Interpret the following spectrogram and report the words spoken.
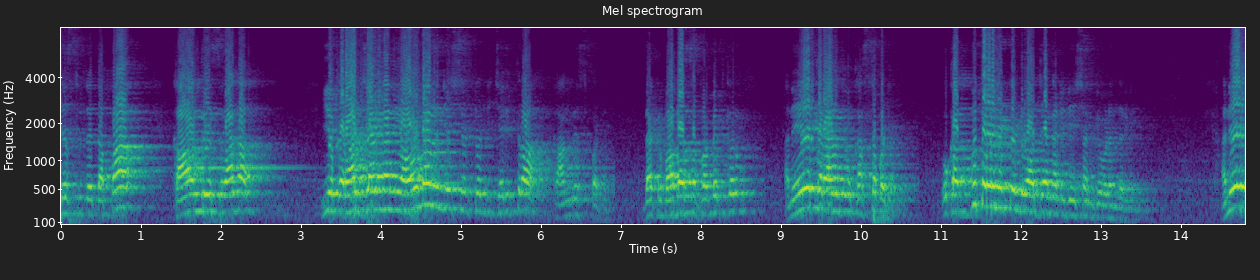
చేస్తుందే తప్ప కాంగ్రెస్ లాగా ఈ యొక్క రాజ్యాంగాన్ని అవమానం చేసినటువంటి చరిత్ర కాంగ్రెస్ పార్టీ డాక్టర్ బాబాసాహెబ్ అంబేద్కర్ అనేక రాజులు కష్టపడి ఒక అద్భుతమైనటువంటి రాజ్యాంగాన్ని దేశానికి ఇవ్వడం జరిగింది. అనేక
